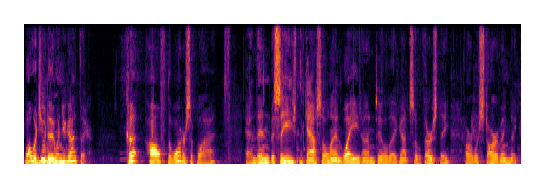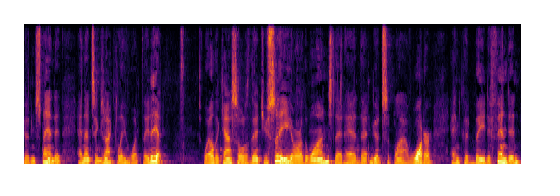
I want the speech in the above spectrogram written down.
what would you do when you got there? Cut off the water supply and then besiege the castle and wait until they got so thirsty or were starving they couldn't stand it. And that's exactly what they did. Well, the castles that you see are the ones that had that good supply of water and could be defended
